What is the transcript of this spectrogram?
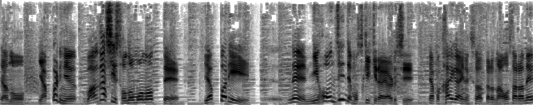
あの、やっぱりね、和菓子そのものって、やっぱり、ね、日本人でも好き嫌いあるし、やっぱ海外の人だったらなおさらね、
